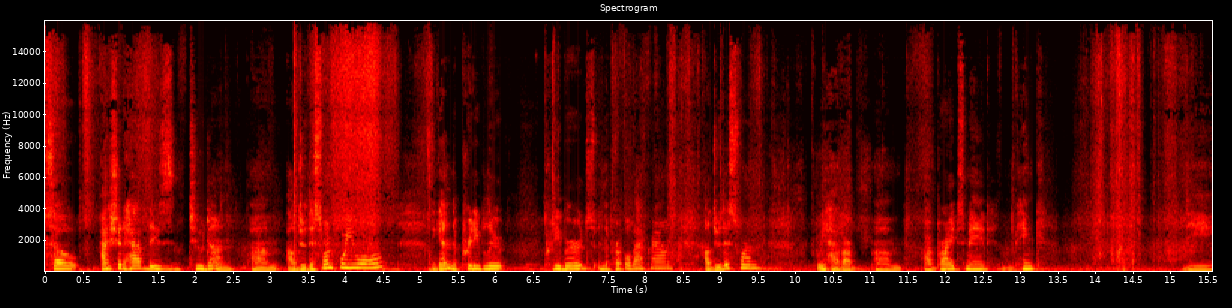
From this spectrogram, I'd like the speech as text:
So I should have these two done. Um, I'll do this one for you all. Again, the pretty blue, pretty birds in the purple background. I'll do this one. We have our um, our bridesmaid in pink, the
